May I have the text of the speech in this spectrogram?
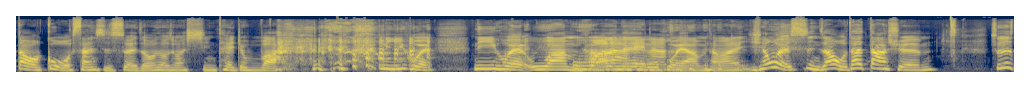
到过三十岁之后，那种心态就歪。你会，你会乌啊，唔谈啊，那会啊，唔谈啊。以前我也是，你知道，我在大学，就是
